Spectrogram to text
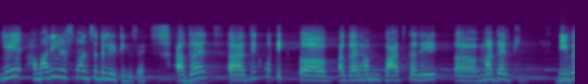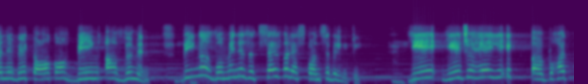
ये हमारी रिस्पॉन्सिबिलिटीज है। अगर आ, देखो एक आ, अगर हम बात करें मदर की even if we talk of being a woman being a woman is itself a responsibility ये ये जो है ये एक बहुत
